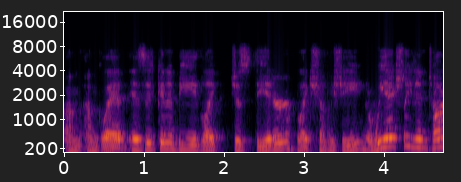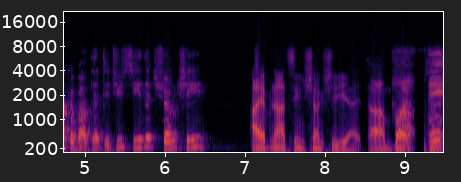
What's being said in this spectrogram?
I'm I'm glad. Is it going to be like just theater, like Shang Chi? We actually didn't talk about that. Did you see that Shang Chi? I have not seen Shang-Chi yet, um, but man,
